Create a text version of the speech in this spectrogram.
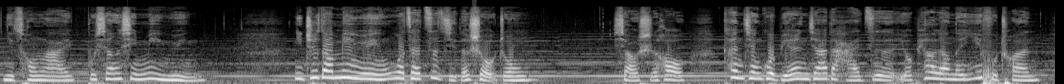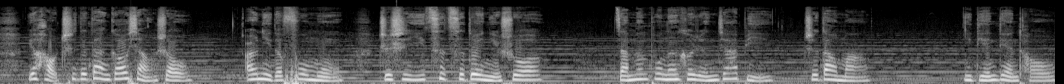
你从来不相信命运，你知道命运握在自己的手中。小时候看见过别人家的孩子有漂亮的衣服穿，有好吃的蛋糕享受，而你的父母只是一次次对你说：“咱们不能和人家比，知道吗？”你点点头，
